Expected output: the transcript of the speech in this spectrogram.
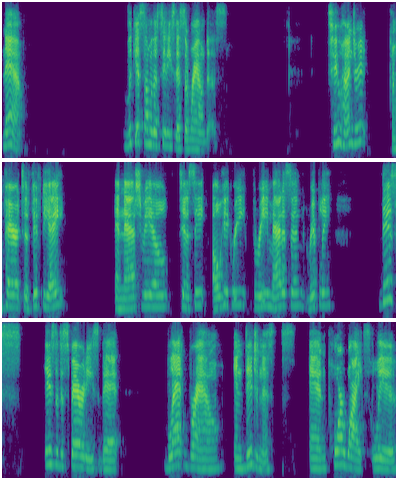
Now, look at some of the cities that surround us. 200 compared to 58 in Nashville, Tennessee, Old Hickory, 3, Madison, Ripley. This is the disparities that Black, Brown, Indigenous, and poor whites live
